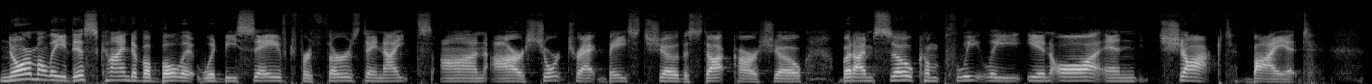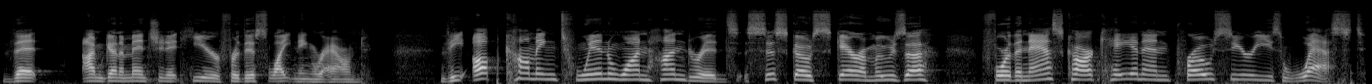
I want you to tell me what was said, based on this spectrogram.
normally this kind of a bullet would be saved for Thursday nights on our short track based show, the Stock Car Show, but I'm so completely in awe and shocked by it that I'm going to mention it here for this lightning round. the upcoming Twin 100s Cisco Scaramuzza for the NASCAR K&N Pro Series West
